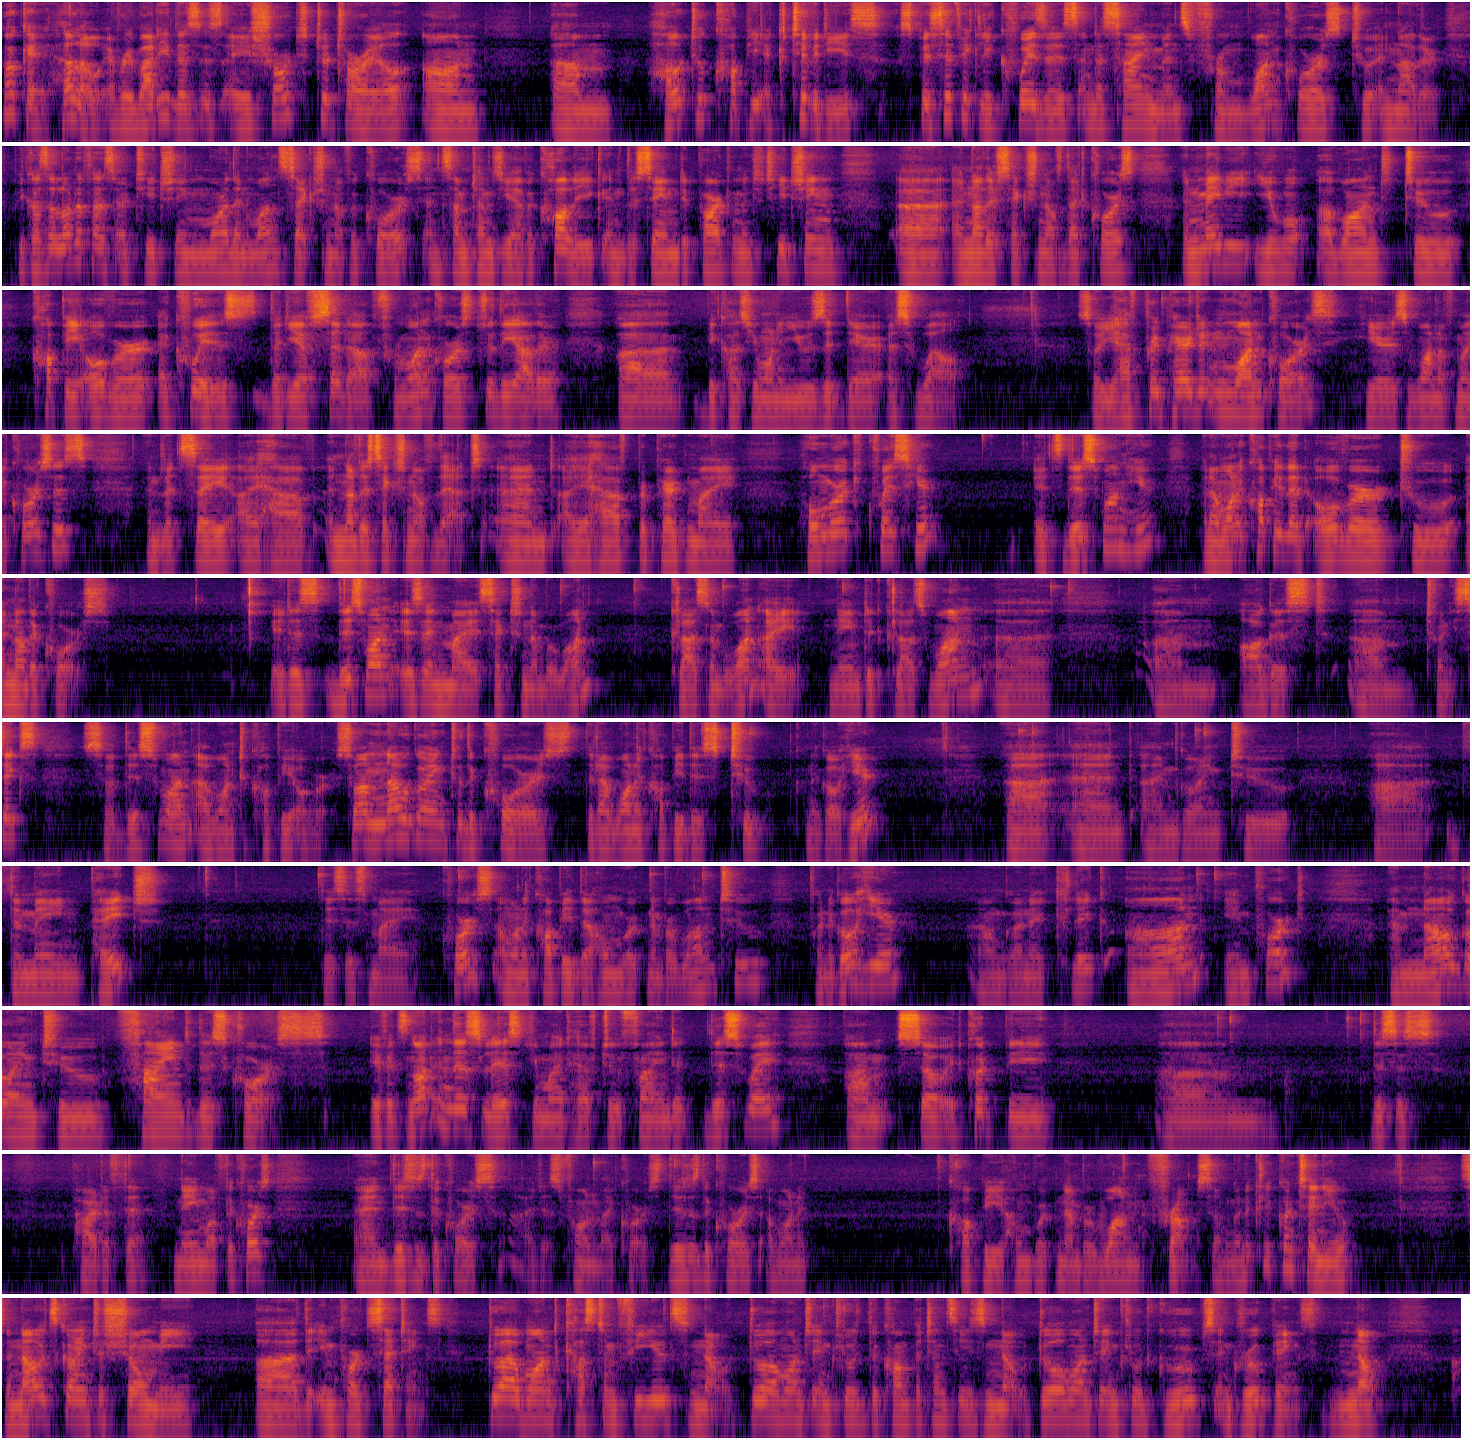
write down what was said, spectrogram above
Okay, hello everybody. This is a short tutorial on um, how to copy activities, specifically quizzes and assignments from one course to another. Because a lot of us are teaching more than one section of a course and sometimes you have a colleague in the same department teaching uh, another section of that course and maybe you uh, want to copy over a quiz that you have set up from one course to the other uh, because you want to use it there as well. So you have prepared it in one course. Here's one of my courses. And let's say I have another section of that. And I have prepared my homework quiz here. It's this one here. And I want to copy that over to another course. It is this one is in my section number one, class number one. I named it class one, uh, um, August um, 26. So this one I want to copy over. So I'm now going to the course that I want to copy this to. I'm going to go here uh, and I'm going to uh, the main page. This is my course. I want to copy the homework number one, to. I'm going to go here. I'm going to click on import. I'm now going to find this course. If it's not in this list, you might have to find it this way. Um, so it could be um, this is part of the name of the course and this is the course I just found my course this is the course I want to copy homework number one from so I'm going to click continue so now it's going to show me uh, the import settings do I want custom fields? No. Do I want to include the competencies? No. Do I want to include groups and groupings? No.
